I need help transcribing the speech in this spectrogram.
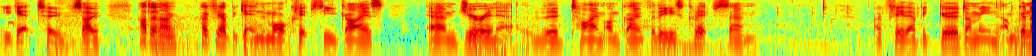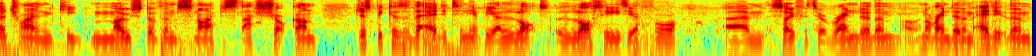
you get two. So, I don't know. Hopefully, I'll be getting more clips to you guys um, during uh, the time I'm going for these clips. Um, Hopefully they'll be good. I mean, I'm going to try and keep most of them sniper slash shotgun. Just because of the editing, it'd be a lot, a lot easier for um, Sofa to render them, or not render them, edit them.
